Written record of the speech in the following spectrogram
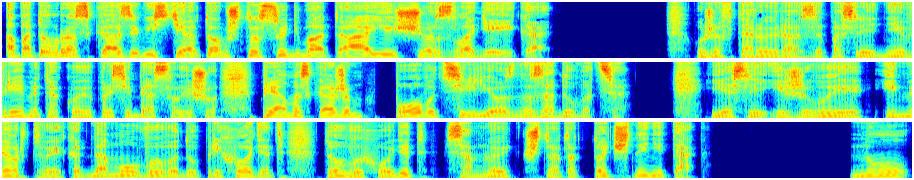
а потом рассказы вести о том, что судьба та еще злодейка. Уже второй раз за последнее время такое про себя слышу. Прямо скажем, повод серьезно задуматься. Если и живые, и мертвые к одному выводу приходят, то выходит, со мной что-то точно не так. Ну,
